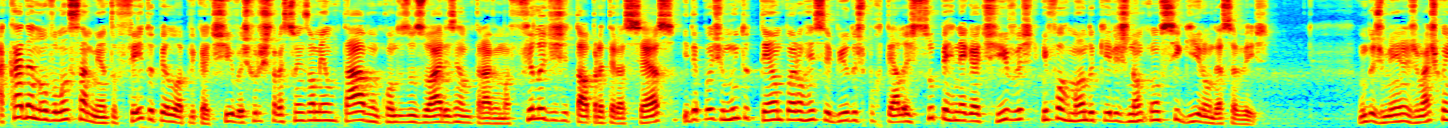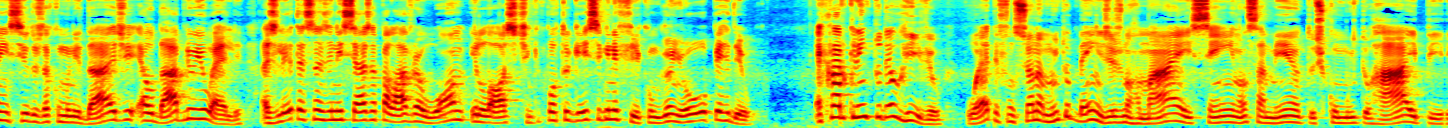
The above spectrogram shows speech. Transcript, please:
A cada novo lançamento feito pelo aplicativo, as frustrações aumentavam quando os usuários entravam em uma fila digital para ter acesso e depois de muito tempo eram recebidos por telas super negativas informando que eles não conseguiram dessa vez. Um dos memes mais conhecidos da comunidade é o W e o L. As letras são as iniciais da palavra won e lost, que em português significam ganhou ou perdeu. É claro que nem tudo é horrível. O app funciona muito bem em dias normais, sem lançamentos, com muito hype,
